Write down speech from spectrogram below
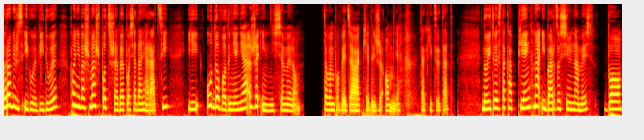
Robisz z igły widły, ponieważ masz potrzebę posiadania racji i udowodnienia, że inni się mylą. To bym powiedziała kiedyś, że o mnie. Taki cytat. No i to jest taka piękna i bardzo silna myśl, bo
